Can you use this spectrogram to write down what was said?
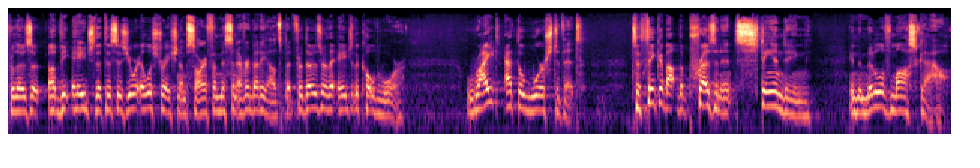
for those of the age that this is your illustration, I'm sorry if I'm missing everybody else, but for those who are the age of the Cold War, right at the worst of it, to think about the president standing in the middle of Moscow,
